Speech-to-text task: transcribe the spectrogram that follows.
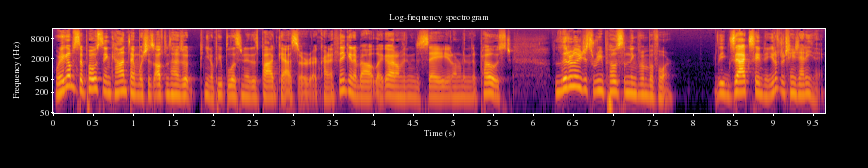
when it comes to posting content, which is oftentimes what you know people listening to this podcast are, are kind of thinking about, like oh, I don't have anything to say, I don't have anything to post. Literally, just repost something from before, the exact same thing. You don't have to change anything.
